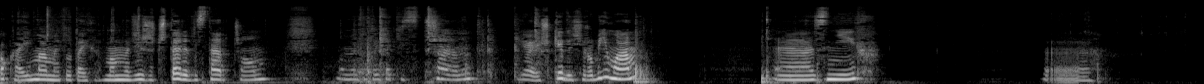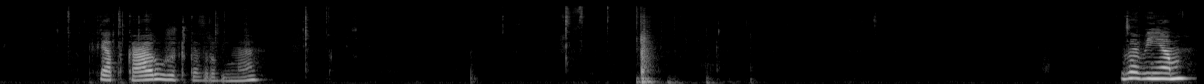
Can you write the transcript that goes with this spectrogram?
Ok, mamy tutaj, mam nadzieję, że cztery wystarczą. Mamy tutaj taki sprzęt. Ja już kiedyś robiłam z nich e, kwiatka, różyczkę zrobimy. Zawijam.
